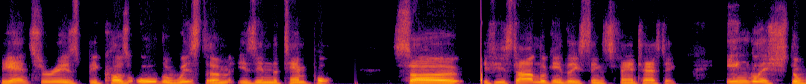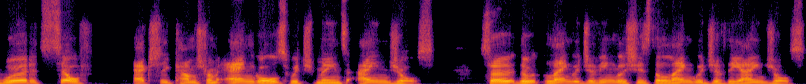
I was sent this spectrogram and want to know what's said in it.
The answer is because all the wisdom is in the temple. So if you start looking at these things, fantastic. English, the word itself actually comes from angles, which means angels. So the language of English is the language of the angels.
